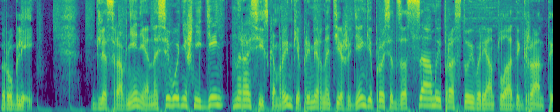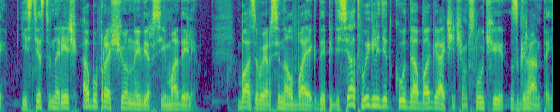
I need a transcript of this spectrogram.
рублей. Для сравнения, на сегодняшний день на российском рынке примерно те же деньги просят за самый простой вариант Лады Гранты. Естественно, речь об упрощенной версии модели. Базовый арсенал баек D50 выглядит куда богаче, чем в случае с Грантой.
